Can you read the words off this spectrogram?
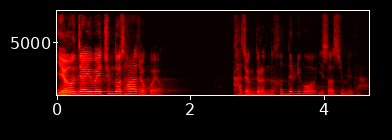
예언자의 외침도 사라졌고요. 가정들은 흔들리고 있었습니다.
